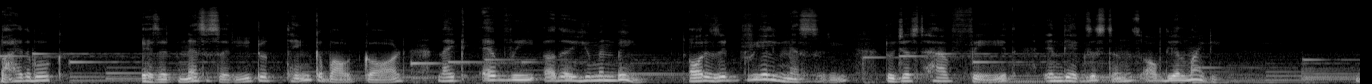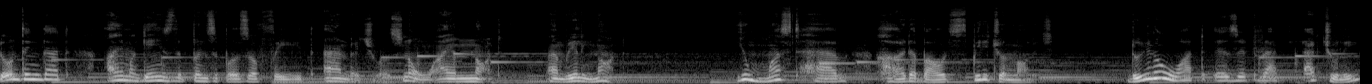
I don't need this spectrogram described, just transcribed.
by the book? Is it necessary to think about God like every other human being? Or is it really necessary to just have faith in the existence of the Almighty? Don't think that I am against the principles of faith and rituals. No, I am not. I am really not. You must have heard about spiritual knowledge. Do you know what is it actually?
